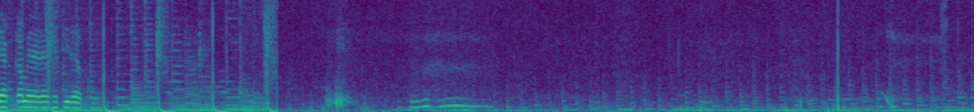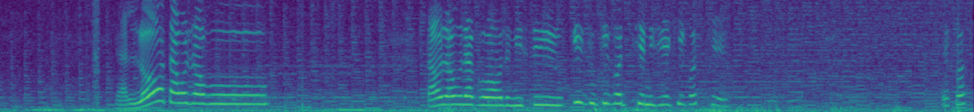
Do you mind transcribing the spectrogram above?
ব্যাক ক্যামেরা দেখাচ্ছি দেখো হ্যালো তাও বাবু তাও যাব দেখো, আমাদের মিস্ত্রি রুকি ঝুঁকি করছে, নিজে কি করছে? দেখতে পাচ্ছ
